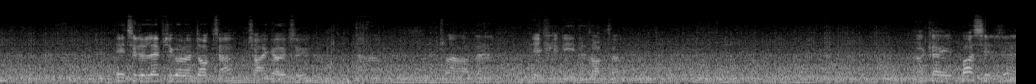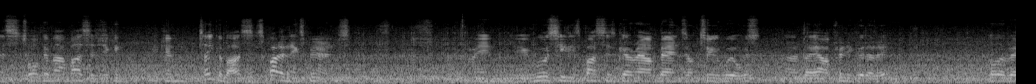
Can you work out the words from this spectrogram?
Here to the left you've got a doctor, which I go to. Um, try like that, if you need a doctor. Okay, buses, let's talk about buses. You can you can take a bus, it's quite an experience. Mean, you will see these buses go around bends on two wheels, and they are pretty good at it. A lot of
